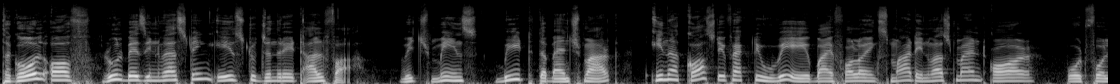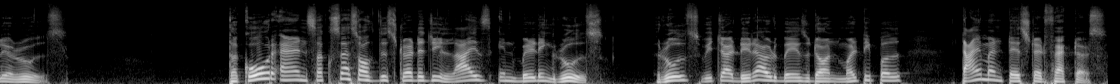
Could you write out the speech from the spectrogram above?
The goal of rule based investing is to generate alpha, which means beat the benchmark in a cost effective way by following smart investment or portfolio rules. The core and success of this strategy lies in building rules, rules which are derived based on multiple time and tested factors.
